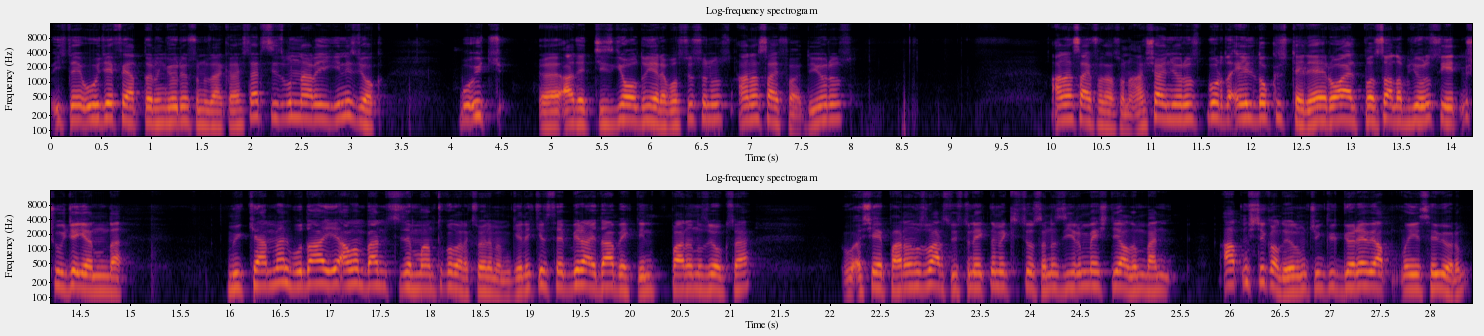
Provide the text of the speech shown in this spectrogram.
işte UC fiyatlarını görüyorsunuz arkadaşlar. Siz bunlarla ilginiz yok. Bu 3 adet çizgi olduğu yere basıyorsunuz. Ana sayfa diyoruz. Ana sayfadan sonra aşağı iniyoruz. Burada 59 TL Royal Pass'ı alabiliyoruz. 70 UC yanında. Mükemmel bu daha iyi ama ben size mantık olarak söylemem. Gerekirse bir ay daha bekleyin paranız yoksa. Şey paranız varsa üstüne eklemek istiyorsanız 25 diye alın. Ben 60'lık alıyorum çünkü görev yapmayı seviyorum.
